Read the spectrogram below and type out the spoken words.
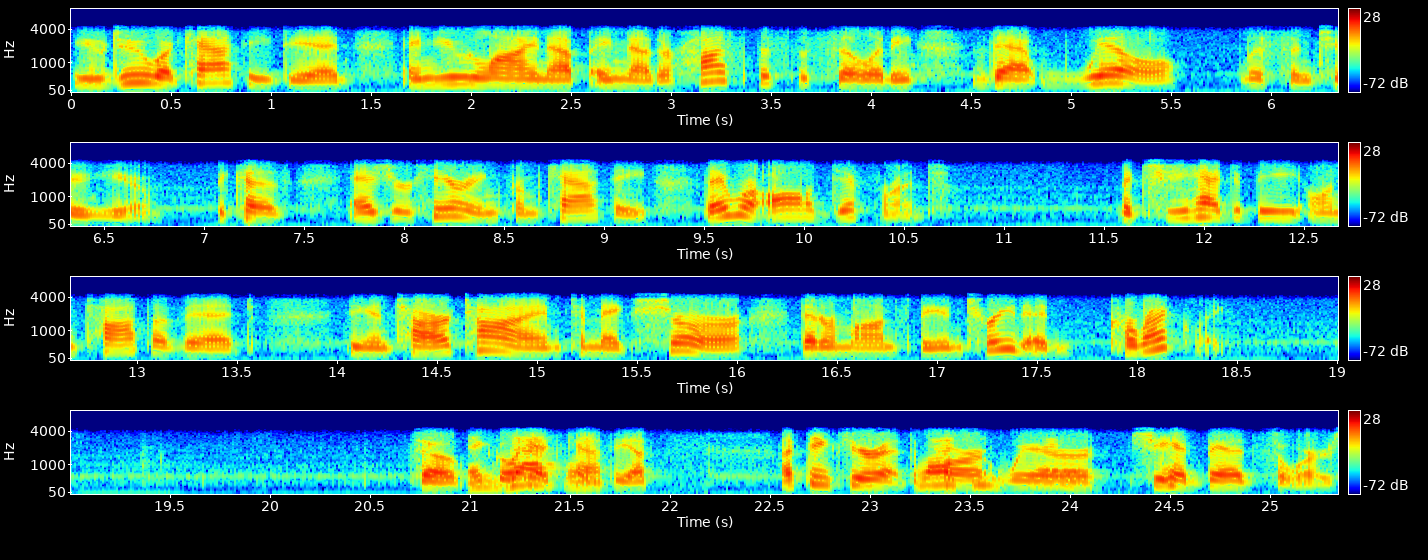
you do what Kathy did, and you line up another hospice facility that will listen to you. Because as you're hearing from Kathy, they were all different, but she had to be on top of it the entire time to make sure that her mom's being treated correctly. So go ahead, Kathy. I, I think you're at the Like part where said. she had bed sores.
